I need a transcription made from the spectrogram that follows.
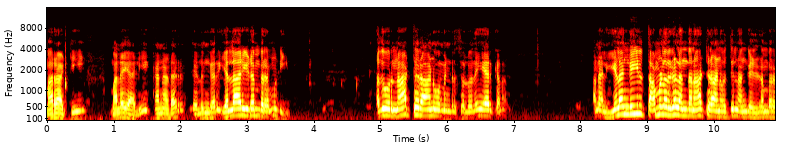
மராட்டி மலையாளி கன்னடர் தெலுங்கர் எல்லாரும் இடம்பெற முடியும். அது ஒரு நாட்டு இராணுவம் என்று சொல்வதை ஏற்கலாம். ஆனால் இலங்கையில் தமிழர்கள் அந்த நாட்டு இராணுவத்தில் நாங்கள் இடம்பெற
